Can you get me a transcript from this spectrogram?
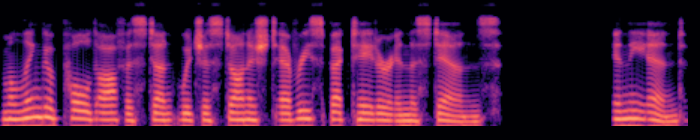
Malinga pulled off a stunt which astonished every spectator in the stands. In the end,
